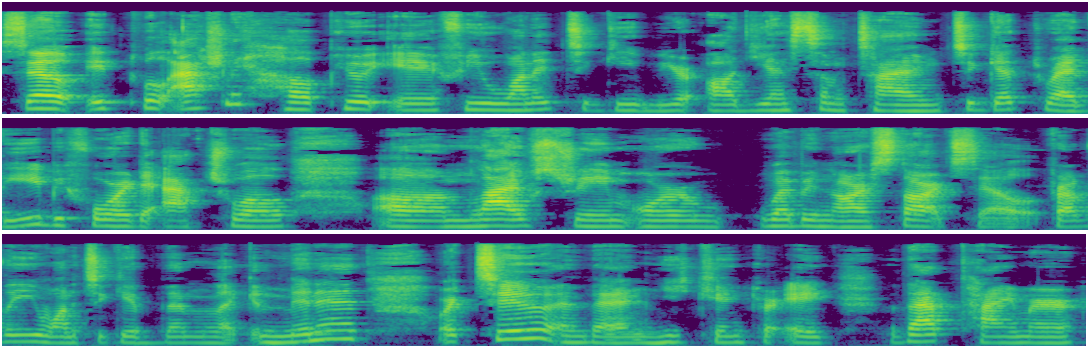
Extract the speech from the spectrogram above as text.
So it will actually help you if you wanted to give your audience some time to get ready before the actual um, live stream or webinar starts. So probably you wanted to give them like a minute or two and then you can create that timer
